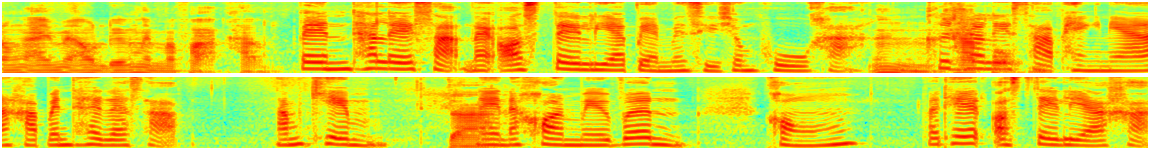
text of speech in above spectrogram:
น้องไอซ์ไม่เอาเรื่องอะไรมาฝากครับ เป็นทะเลสาบในออสเตรเลียเปลี่ยนเป็นสีชมพูค่ะอืมคือครับทะเลสาบแห่งเนี้ยนะคะ เป็นทะเลสาบน้ำเค็มจ้ะในนครเมลเบิร์นของประเทศออสเตรเลียค่ะ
